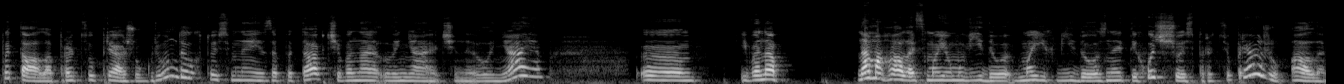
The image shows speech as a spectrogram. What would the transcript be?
питала про цю пряжу Грюндел. Хтось в неї запитав, чи вона линяє, чи не линяє. Е, і вона намагалась в моєму відео, в моїх відео знайти хоч щось про цю пряжу, але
